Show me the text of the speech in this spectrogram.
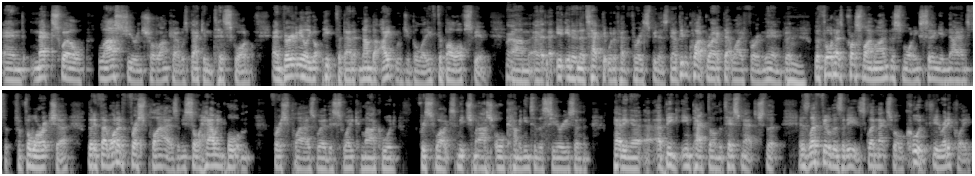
And Maxwell last year in Sri Lanka was back in the test squad and very nearly got picked about at number eight, would you believe, to bowl off spin um, in an attack that would have had three spinners. Now, it didn't quite break that way for him then, but mm. the thought has crossed my mind this morning, seeing him named for, for, for Warwickshire, that if they wanted fresh players, and we saw how important fresh players were this week, Mark Wood, Chris Woakes, Mitch Marsh, all coming into the series and having a, a big impact on the test match that as left field as it is, Glenn Maxwell could theoretically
